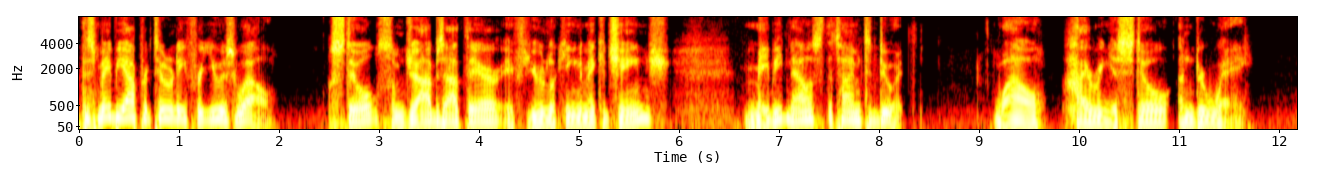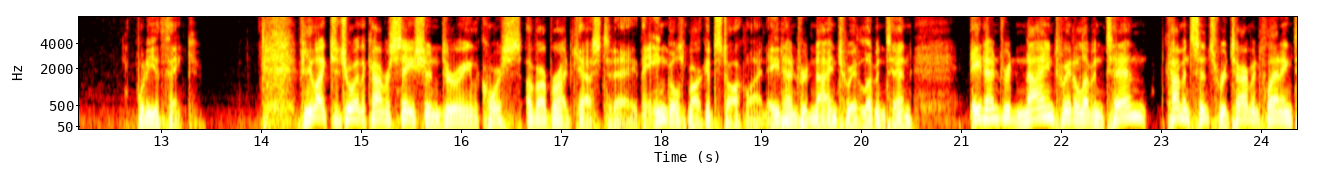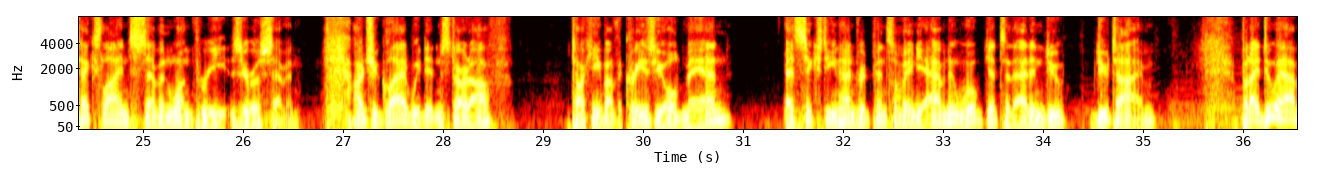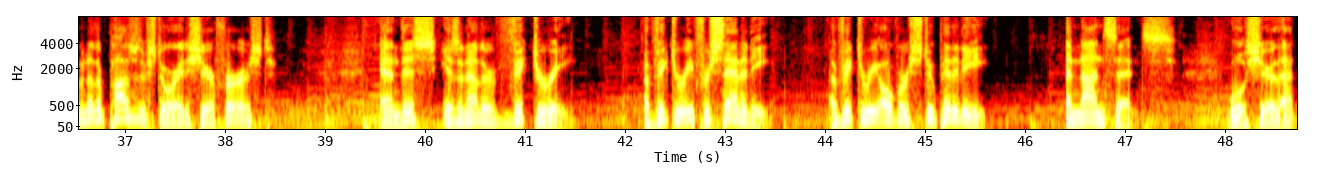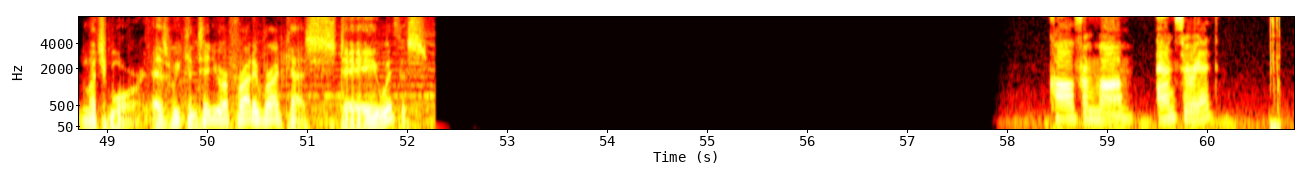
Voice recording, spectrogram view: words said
This may be opportunity for you as well still some jobs out there. If you're looking to make a change, maybe now's the time to do it while hiring is still underway. What do you think? If you'd like to join the conversation during the course of our broadcast today, the Ingles Markets Talk Line, 800 928 1110. 800 928 1110. Common Sense Retirement Planning text line 71307. Aren't you glad we didn't start off talking about the crazy old man at 1600 Pennsylvania Avenue. We'll get to that in due, due time. But I do have another positive story to share first. And this is another victory a victory for sanity, a victory over stupidity and nonsense. We'll share that much more as we continue our Friday broadcast. Stay with us. Call from mom. Answer it.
